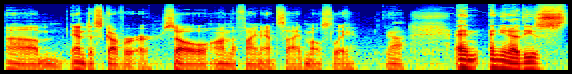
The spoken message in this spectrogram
um, and Discoverer. So on the finance side, mostly. Yeah, and and you know these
